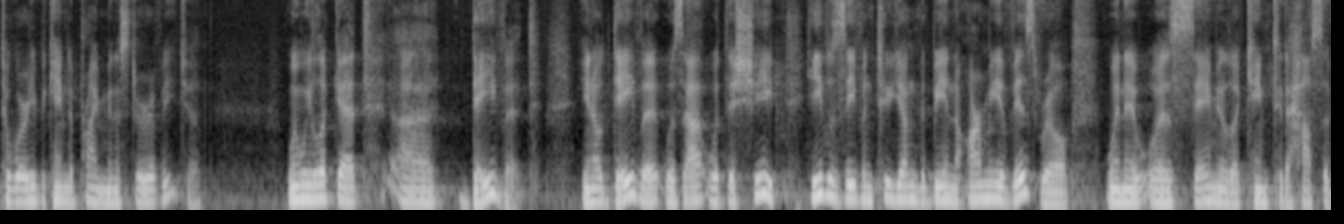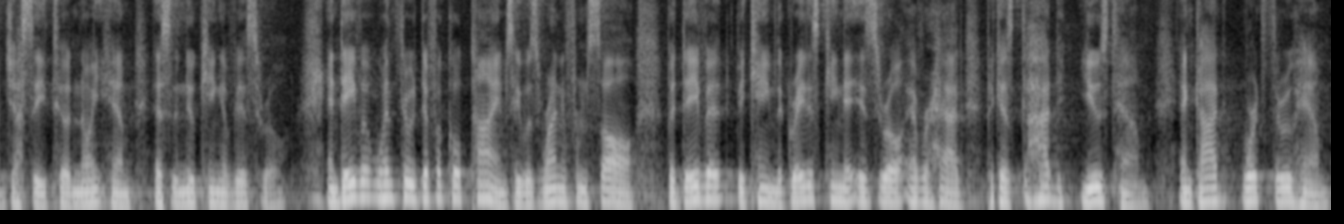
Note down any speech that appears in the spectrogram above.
to where he became the prime minister of Egypt. When we look at uh, David, you know, David was out with the sheep. He was even too young to be in the army of Israel when it was Samuel that came to the house of Jesse to anoint him as the new king of Israel. And David went through difficult times. He was running from Saul, but David became the greatest king that Israel ever had because God used him and God worked through him.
